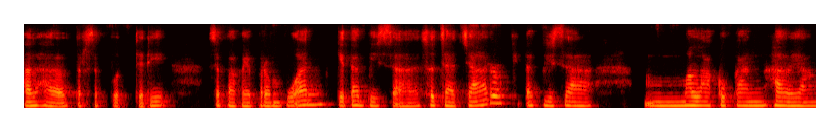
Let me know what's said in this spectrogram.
hal-hal tersebut. Jadi sebagai perempuan kita bisa sejajar kita bisa mm, melakukan hal yang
